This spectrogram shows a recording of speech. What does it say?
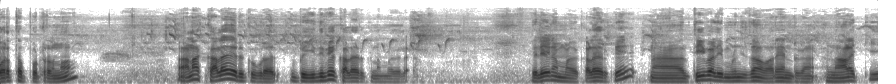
உரத்தை போட்டுறணும். ஆனால் களை இருக்கக்கூடாது. இப்போ இதுவே களை இருக்குது நம்ம இதில். இதிலே நம்ம களை இருக்குது நான் தீபாவளி முடிஞ்சு தான் வரேன்ருக்கேன். நாளைக்கு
